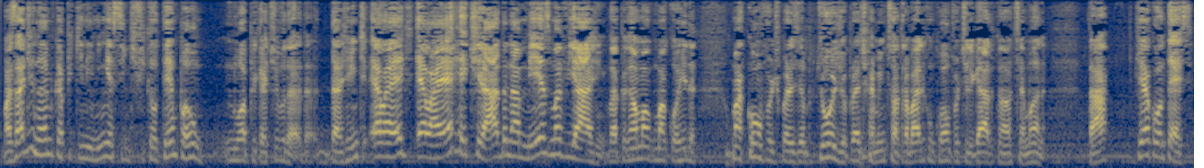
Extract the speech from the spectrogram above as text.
Mas a dinâmica pequenininha, assim, que fica o tempão no aplicativo da, da, da, gente, ela é, ela é retirada na mesma viagem. Vai pegar uma, uma corrida, uma Comfort, por exemplo, que hoje eu praticamente só trabalho com Comfort ligado no final de semana, tá? O que acontece?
